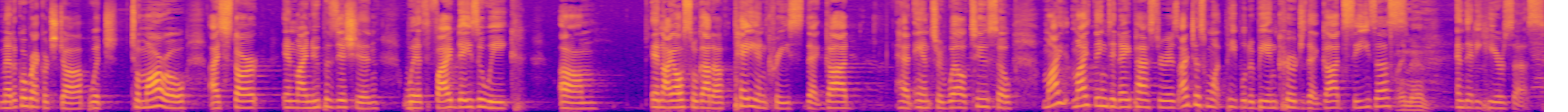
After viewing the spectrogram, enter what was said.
medical records job, which tomorrow I start in my new position with five days a week. Um, and I also got a pay increase that God had answered well too. So my my thing today, Pastor, is I just want people to be encouraged that God sees us Amen. and that He hears us.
